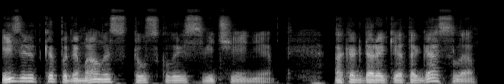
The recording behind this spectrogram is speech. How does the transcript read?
изредка подымалось тусклое свечение. А когда ракета гасла,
